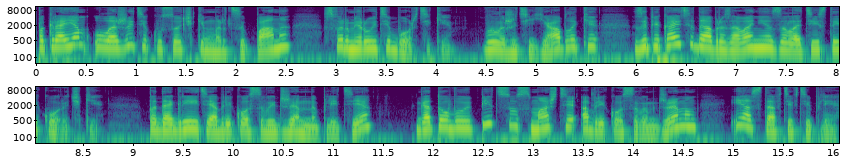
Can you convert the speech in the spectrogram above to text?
по краям уложите кусочки марципана, сформируйте бортики. Выложите яблоки, запекайте до образования золотистой корочки. Подогрейте абрикосовый джем на плите. Готовую пиццу смажьте абрикосовым джемом и оставьте в тепле.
